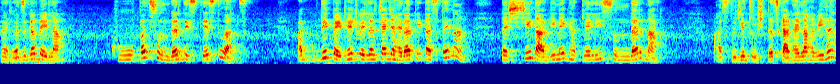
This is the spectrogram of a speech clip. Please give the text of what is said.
खरंच ग बेला खूपच सुंदर दिसतेस तू आज. अगदी पेठे ज्वेलरच्या जाहिरातीत असते ना तशी दागिने घातलेली सुंदर नार. आज तुझी दृष्टच काढायला हवी हां?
